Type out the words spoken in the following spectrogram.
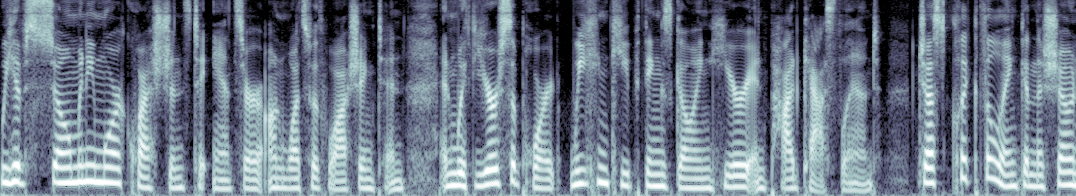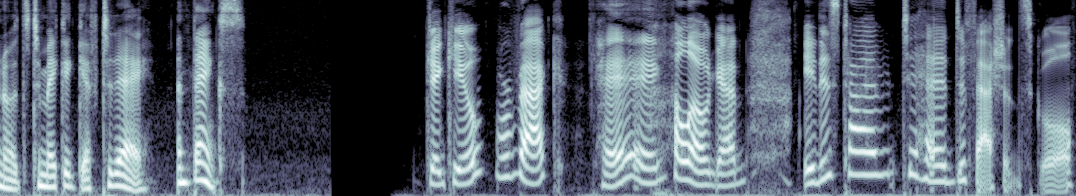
We have so many more questions to answer on What's with Washington, and with your support, we can keep things going here in podcast land. Just click the link in the show notes to make a gift today. And thanks. JQ, we're back. Hey. Hello again. It is time to head to fashion school.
